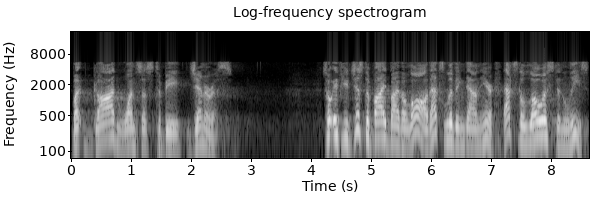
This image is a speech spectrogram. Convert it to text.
but God wants us to be generous. So if you just abide by the law, that's living down here. That's the lowest and least.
